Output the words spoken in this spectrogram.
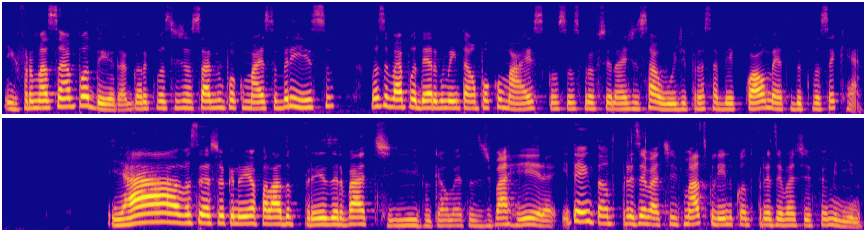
informação é poder. Agora que você já sabe um pouco mais sobre isso, você vai poder argumentar um pouco mais com seus profissionais de saúde para saber qual método que você quer. E ah, você achou que não ia falar do preservativo, que é um método de barreira, e tem tanto preservativo masculino quanto preservativo feminino.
